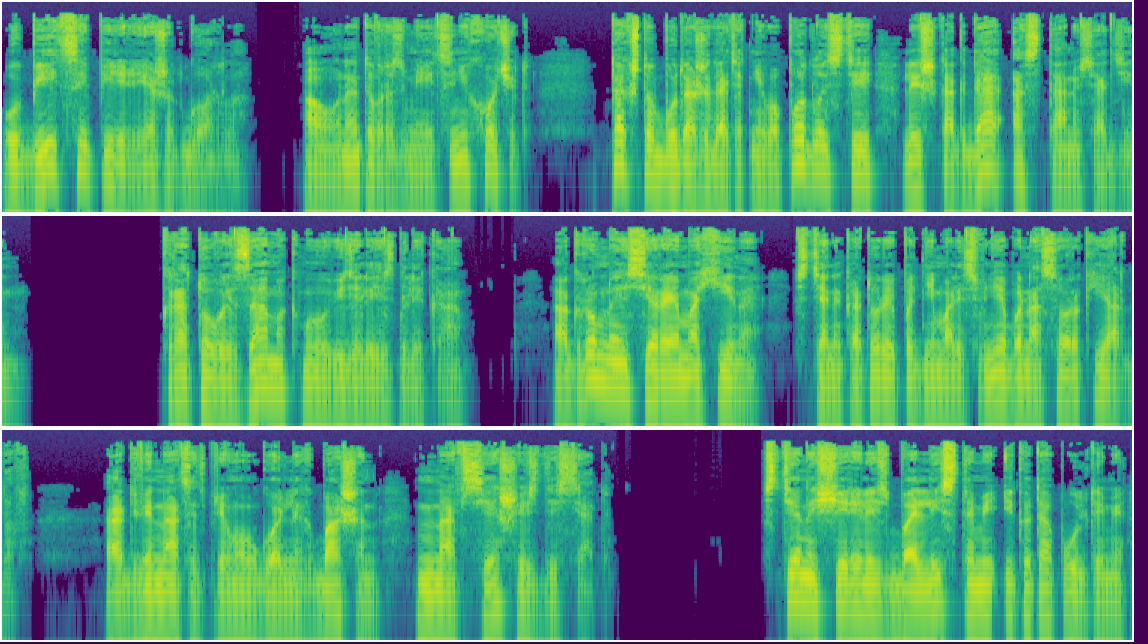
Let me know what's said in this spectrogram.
убийцы перережет горло. А он этого, разумеется, не хочет. Так что буду ожидать от него подлостей, лишь когда останусь один. Кротовый замок мы увидели издалека. Огромная серая махина, стены которой поднимались в небо на сорок ярдов а 12 прямоугольных башен на все 60. Стены щерились баллистами и катапультами,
